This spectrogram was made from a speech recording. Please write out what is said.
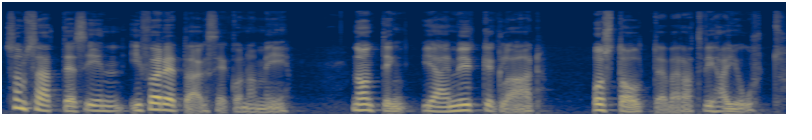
som sattes in i företagsekonomi. Någonting jag är mycket glad och stolt över att vi har gjort.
